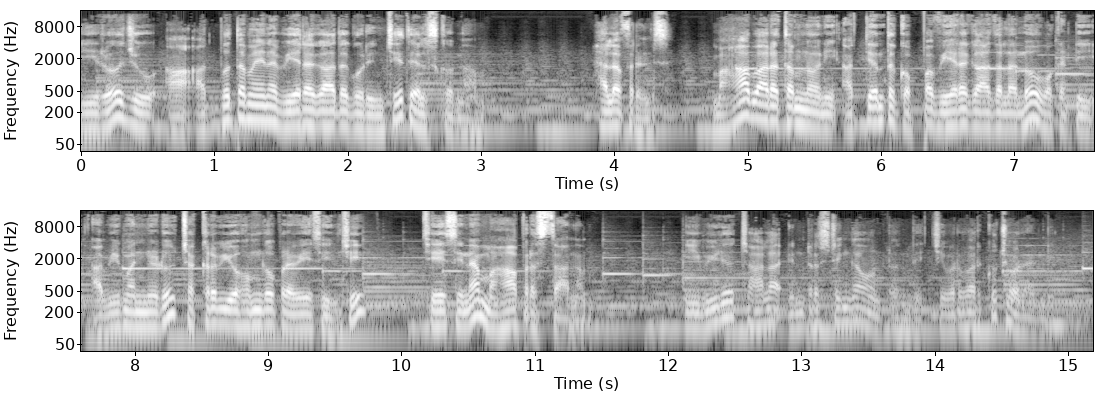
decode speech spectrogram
ఈరోజు ఆ అద్భుతమైన వీరగాథ గురించి తెలుసుకుందాం. హలో ఫ్రెండ్స్ మహాభారతంలోని అత్యంత గొప్ప వీరగాథలలో ఒకటి అభిమన్యుడు చక్రవ్యూహంలో ప్రవేశించి చేసిన మహాప్రస్థానం. ఈ వీడియో చాలా ఇంట్రెస్టింగ్గా ఉంటుంది. చివరి వరకు చూడండి.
